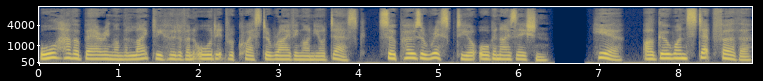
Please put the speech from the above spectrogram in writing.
all have a bearing on the likelihood of an audit request arriving on your desk, so pose a risk to your organization. Here, I'll go one step further,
